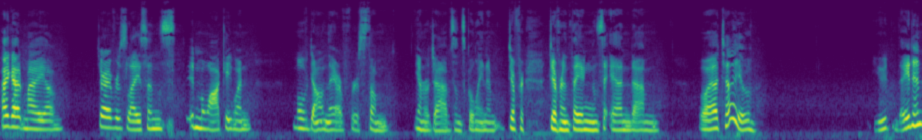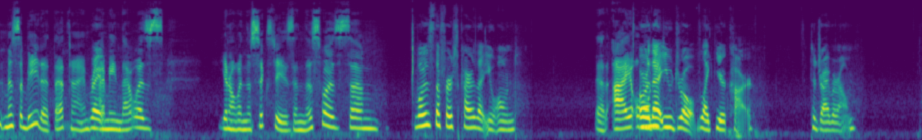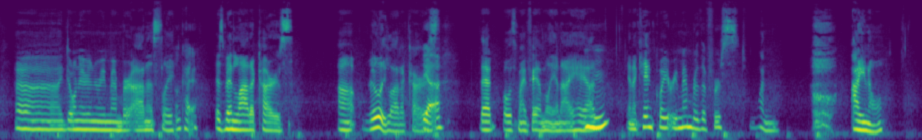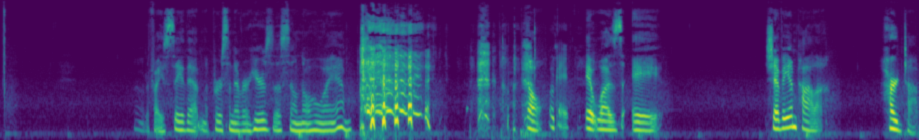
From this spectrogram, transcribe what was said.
I got my um, driver's license in Milwaukee when moved down there for some, you know, jobs and schooling and different different things. And um, well, I tell you, you they didn't miss a beat at that time. Right. I mean, that was, you know, in the '60s, and this was um, what was the first car that you owned, that I owned. or that you drove, like your car, to drive around? Uh, I don't even remember, honestly. Okay. There's been a lot of cars, uh, really a lot of cars Yeah. that both my family and I had. And I can't quite remember the first one. I know. But if I say that and the person ever hears this, they'll know who I am. no, Okay. it was a Chevy Impala hardtop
